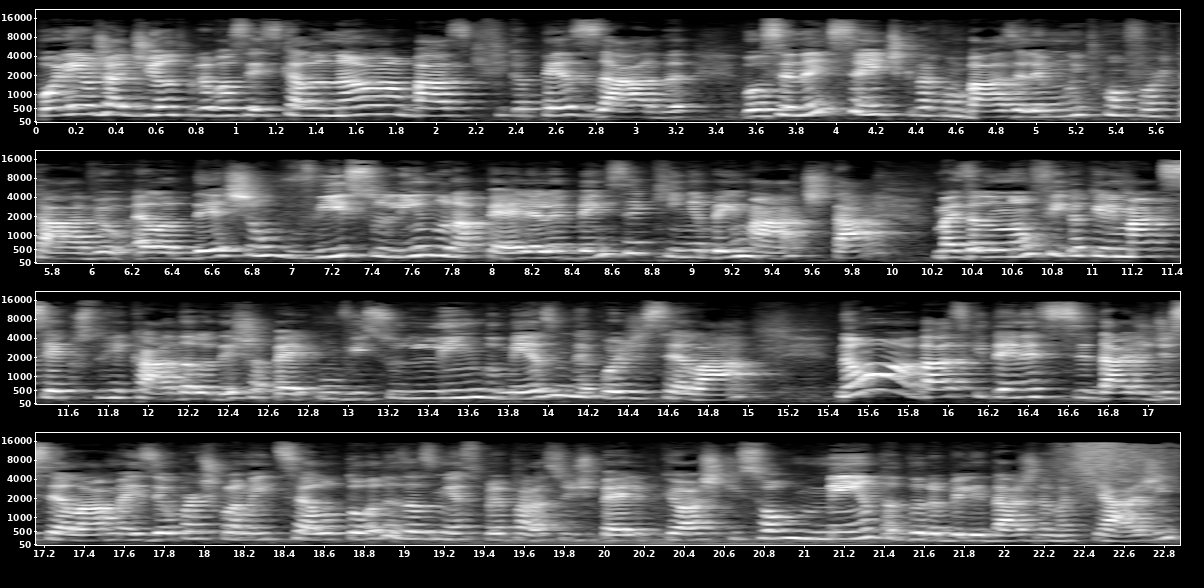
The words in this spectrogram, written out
porém eu já adianto pra vocês que ela não é uma base que fica pesada, você nem sente que tá com base, ela é muito confortável, ela deixa um viço lindo na pele, ela é bem sequinha, bem mate, tá? Mas ela não fica aquele mate seco esturricado, ela deixa a pele com viço lindo mesmo depois de selar. Não é uma base que tem necessidade de selar, mas eu particularmente selo todas as minhas preparações de pele porque eu acho que isso aumenta a durabilidade da maquiagem.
